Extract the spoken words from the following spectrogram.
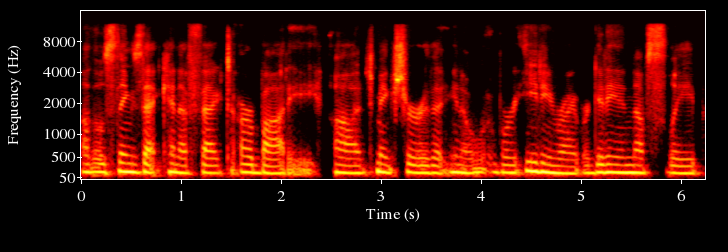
Uh, those things that can affect our body uh, to make sure that you know we're eating right, we're getting enough sleep.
